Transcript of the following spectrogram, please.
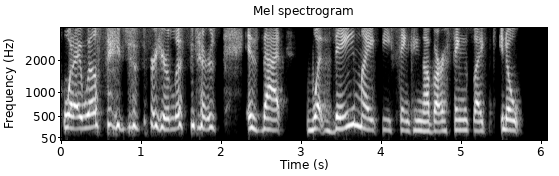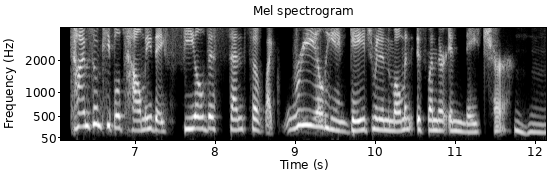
what I will say, just for your listeners, is that what they might be thinking of are things like, you know, times when people tell me they feel this sense of like really engagement in the moment is when they're in nature. Mm-hmm.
